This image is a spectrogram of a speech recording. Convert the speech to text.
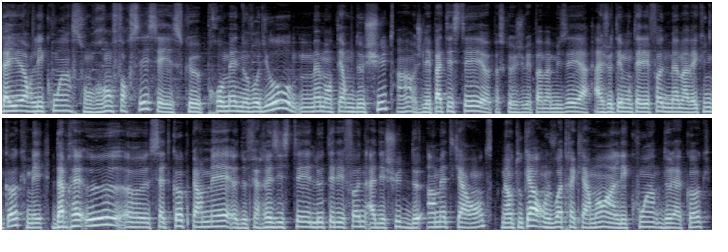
D'ailleurs, les coins sont renforcés, c'est ce que promet Novodio, même en termes de chute. Hein. Je ne l'ai pas testé euh, parce que je vais pas m'amuser à, jeter mon téléphone même avec une coque, mais d'après eux, euh, cette coque permet de faire résister le téléphone à des chutes de 1m40. Mais en tout cas, on le voit très clairement, hein, les coins de la coque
